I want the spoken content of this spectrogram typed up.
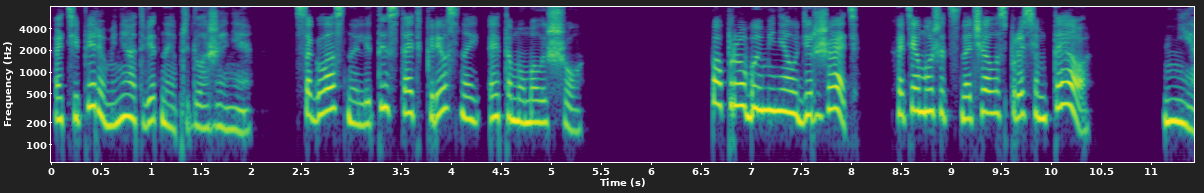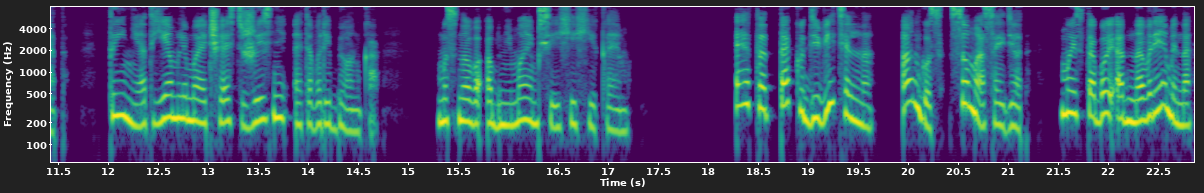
А теперь у меня ответное предложение. Согласна ли ты стать крестной этому малышу? Попробуй меня удержать. Хотя, может, сначала спросим Тео? Нет, ты неотъемлемая часть жизни этого ребенка. Мы снова обнимаемся и хихикаем. Это так удивительно. Ангус с ума сойдет. Мы с тобой одновременно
